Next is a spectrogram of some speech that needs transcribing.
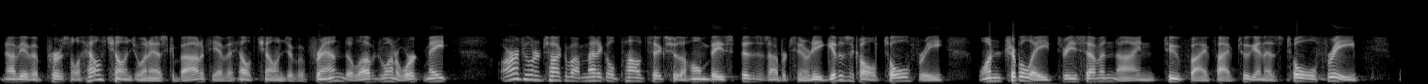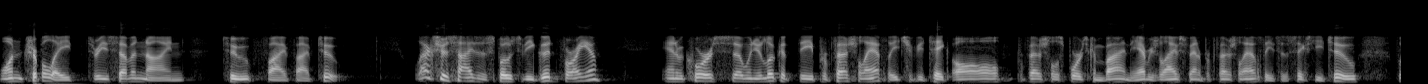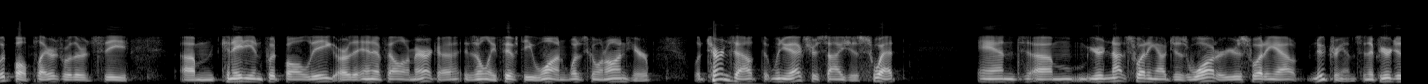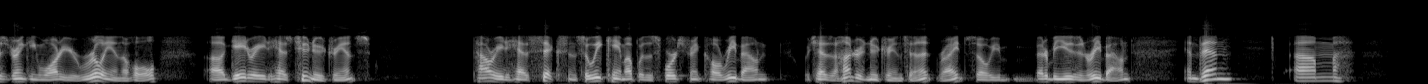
Now, if you have a personal health challenge you want to ask about, if you have a health challenge of a friend, a loved one, a workmate, or if you want to talk about medical politics or the home-based business opportunity, give us a call toll-free, 1-888-379-2552. Again, that's toll-free, 1-888-379-2552. Well, exercise is supposed to be good for you. And of course, uh, when you look at the professional athletes, if you take all professional sports combined, the average lifespan of professional athletes is 62. Football players, whether it's the um, Canadian Football League or the NFL in America, is only 51. What's going on here? Well, it turns out that when you exercise, you sweat, and um, you're not sweating out just water, you're sweating out nutrients. And if you're just drinking water, you're really in the hole. Uh, Gatorade has two nutrients. Powerade has six, and so we came up with a sports drink called Rebound which has 100 nutrients in it, right? So you better be using Rebound. And then um,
